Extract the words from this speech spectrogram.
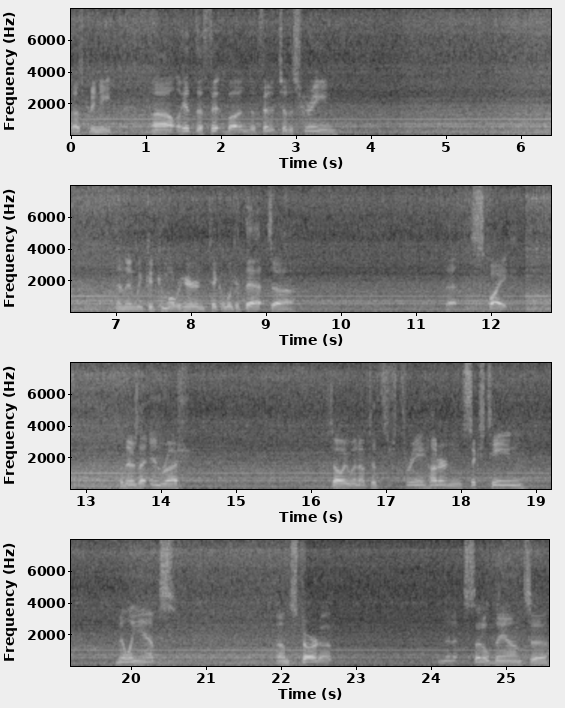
So that's pretty neat. Uh, I'll hit the fit button to fit it to the screen. And then we could come over here and take a look at that uh, that spike. So there's that inrush. So we went up to 316 milliamps on startup, and then it settled down to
